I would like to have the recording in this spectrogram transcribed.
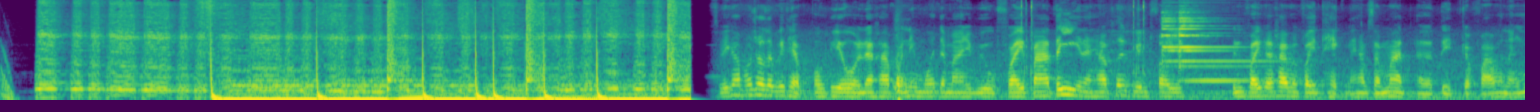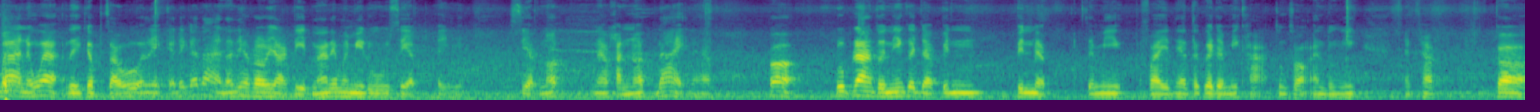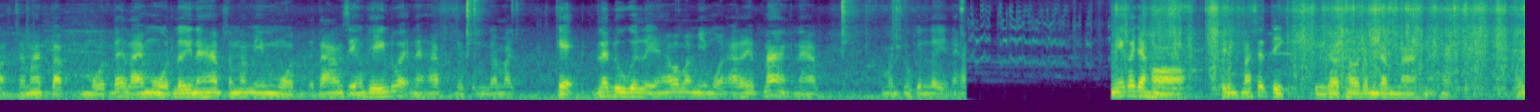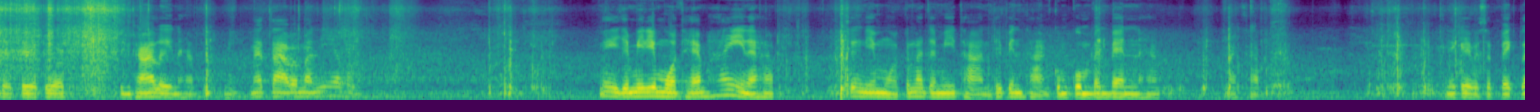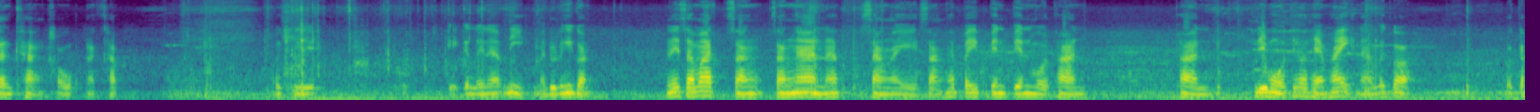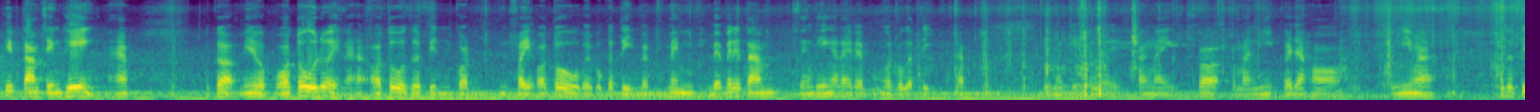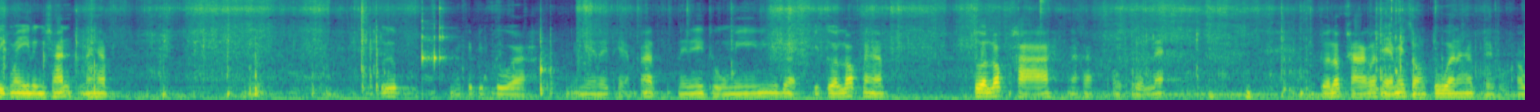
สวัสดีครับผู้ชมตะกีแถบ OPO นะครับ วันนี้ผมจะมารีวิวไฟปาร์ตี้นะครับ ซึ่งเป็นไฟเป็นไฟคล้ายๆเป็นไฟเทคนะครับ สามารถเอ่อติดกับฝาผนังบ้านหรือว่าติดกับเสาอะไรก็ได้ก็ได้นะที่เราอยากติดนะที่มันมีรูเสียบไอเสียบน็อตแนวขันน็อตได้นะครับ ก็รูปร่างตัวนี้ก็จะเป็นเป็นแบบจะมีไฟเนี่ยแล้วก็จะมีขาตรงสองอันตรงนี้นะครับ ก็สามารถปรับโหมดได้หลายโหมดเลยนะครับ สามารถมีโหมดตามเสียงเพลงด้วยนะครับเดี๋ยวผมจะมาแกะและดูกันเลยนะครับว่ามันมีโหมดอะไรบ้างนะครับ มาดูกันเลยนะครับ นี้ก็จะห่อเป็นพลาสติกสีเทาๆดำๆมานะครับก็จะเจอตัวสินค้าเลยนะครับนี่หน้าตาประมาณนี้ครับผมนี่จะมีรีโมทแถมให้นะครับ ซึ่งรีโมทก็น่าจะมีฐานที่เป็นฐานกลมๆแบนๆนะครับ นี่ก็จะเป็นสเปคด้านข้างเขานะครับ โอเค เกะกันเลยนะครับ นี่มาดูตรงนี้ก่อนอันนี้สามารถสั่งสั่งงานนะครับ สั่งไอสั่งให้ไปเป็นเปลี่ยนโหมดผ่านผ่านรีโมทที่เขาแถมให้นะแล้วก็กระพริบตามเสียงเพลงนะครับ แล้วก็มีระบบออโต้ด้วยนะฮะออโต้คือเป็นกดไฟออโต้แบบปกติแบบไม่แบบไม่ได้ตามเสียงเพลงอะไรแบบโหมดปกตินะครับมาเก็บกันเลยข้างในก็ประมาณนี้ก็จะห่อ ตรงนี้มาพลาสติกมาอีกหนึ่งชั้นนะครับปึ๊บนี่ก็เป็นตัวนี่มีอะไรแถมอะในในถุงมีนี่ด้วยอีกตัวล็อกนะครับ ตัวล็อกขานะครับโอ้เกินแล้วตัวล็อกขาก็แถมให้สองตัวนะครับเดี๋ยวผมเอา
